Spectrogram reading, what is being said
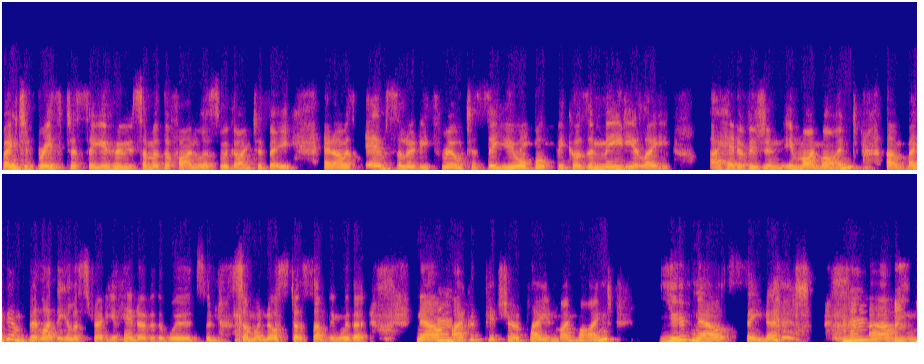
bated breath to see who some of the finalists were going to be. And I was absolutely thrilled to see your book because immediately I had a vision in my mind. Um, maybe I'm a bit like the illustrator, you hand over the words and someone else does something with it. Now, mm. I could picture a play in my mind you've now seen it. Mm-hmm. um,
